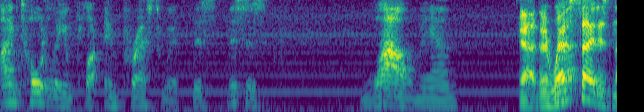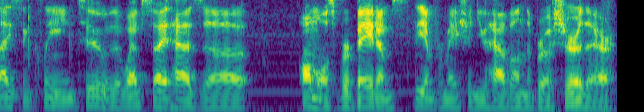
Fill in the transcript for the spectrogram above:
I'm totally impl- impressed with. This this is wow, man. Yeah, their website is nice and clean too. The website has uh, almost verbatim the information you have on the brochure there.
